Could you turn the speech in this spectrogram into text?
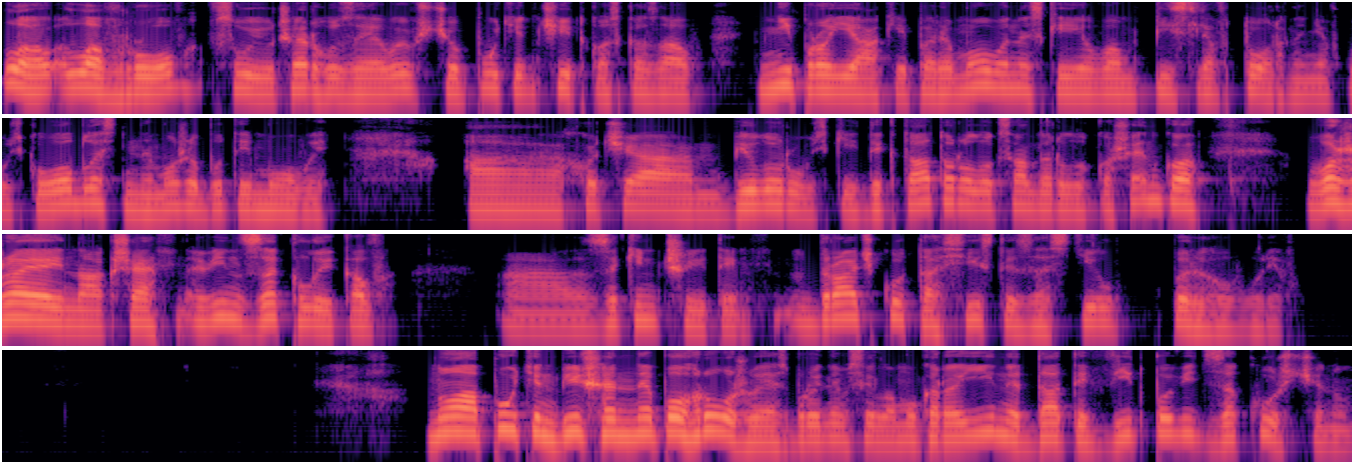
Ла- Лавров, в свою чергу, заявив, що Путін чітко сказав, ні про які перемовини з Києвом після вторгнення в Курську область не може бути мови. А хоча білоруський диктатор Олександр Лукашенко вважає інакше, він закликав а, закінчити драчку та сісти за стіл переговорів. Ну а Путін більше не погрожує Збройним силам України дати відповідь за Курщину.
